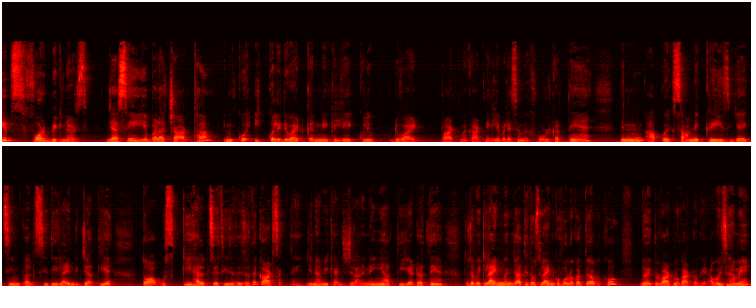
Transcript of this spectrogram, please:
Tips for beginners. जैसे ये बड़ा चार्ट था, इनको इक्वली डिवाइड करने के लिए, इक्वली डिवाइड पार्ट में काटने के लिए पहले से हम फोल्ड करते हैं। देन आपको एक सामने क्रीज या एक सिंपल सीधी लाइन दिख जाती है तो आप उसकी हेल्प से सीधे सीधे काट सकते हैं। जिन्हें अभी कैंची चलाने नहीं आती या डरते हैं तो जब एक लाइन बन जाती है तो उस लाइन को फॉलो करते हुए आप उसको दो इक्वल पार्ट में काटोगे। अब इसे हमें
